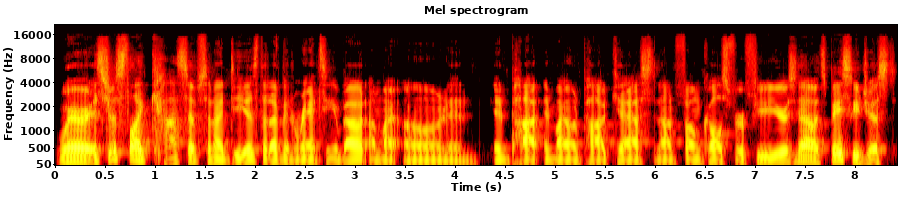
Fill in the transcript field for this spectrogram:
where it's just like concepts and ideas that I've been ranting about on my own and in pot in my own podcast and on phone calls for a few years now. It's basically just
